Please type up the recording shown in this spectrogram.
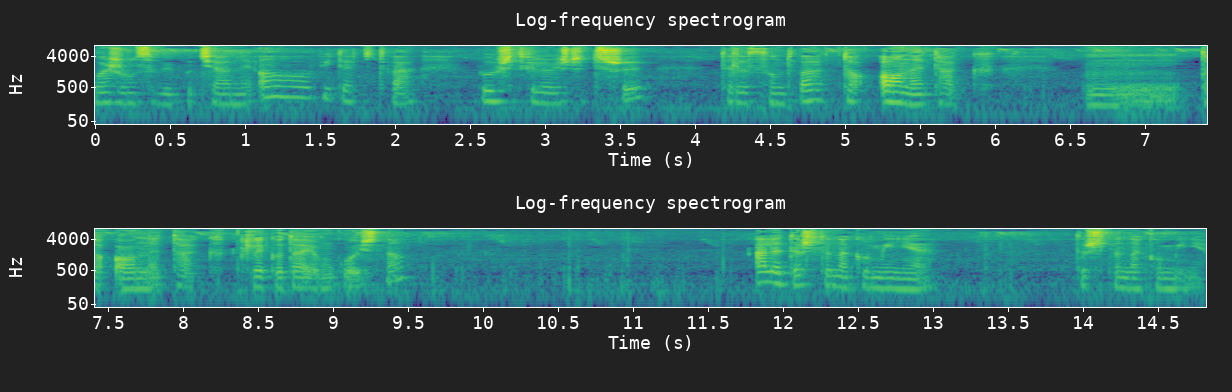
łażą sobie bociany. O, widać dwa. Były przed chwilą jeszcze trzy, teraz są dwa. To one tak, mm, to one tak klekotają głośno. Ale też te na kominie, też te na kominie.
